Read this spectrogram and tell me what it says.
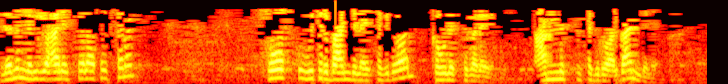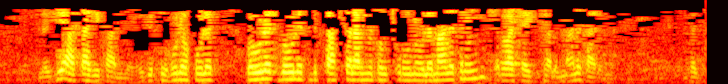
ለምን ነብዩ አለይሂ ሰላቱ ወሰላም ሶስት ውትር በአንድ ላይ ሰግደዋል። ከሁለት በላይ አምስት ሰግደዋል በአንድ ላይ ስለዚህ አሳቢ ካለ የግድ ሁለት ሁለት በሁለት በሁለት ብታሰላምተው ጥሩ ነው ለማለት ነው እንጂ ጭራሽ አይቻልም ማለት አይደለም። በዛ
